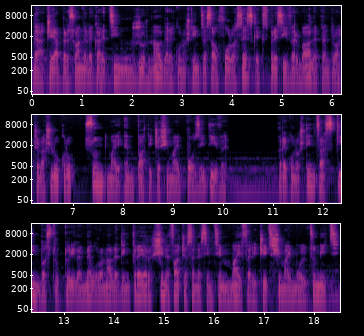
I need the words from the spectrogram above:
De aceea persoanele care țin un jurnal de recunoștință sau folosesc expresii verbale pentru același lucru sunt mai empatice și mai pozitive. Recunoștința schimbă structurile neuronale din creier și ne face să ne simțim mai fericiți și mai mulțumiți.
